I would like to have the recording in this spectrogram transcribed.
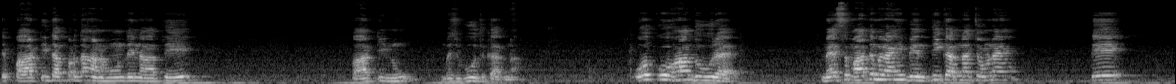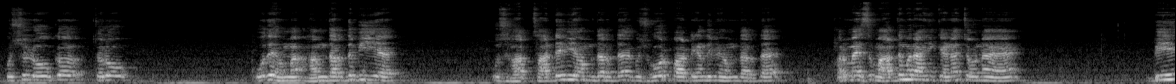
ਤੇ ਪਾਰਟੀ ਦਾ ਪ੍ਰਧਾਨ ਹੋਣ ਦੇ ਨਾਤੇ ਪਾਰਟੀ ਨੂੰ ਮਜ਼ਬੂਤ ਕਰਨਾ। ਉਹ ਕੋਹਾਂ ਦੂਰ ਹੈ। ਮੈਂ ਇਸ ਮਾਧਿਅਮ ਰਾਹੀਂ ਬੇਨਤੀ ਕਰਨਾ ਚਾਹੁੰਦਾ ਹੈ ਤੇ ਕੁਝ ਲੋਕ, ਚਲੋ, ਉਹਦੇ ਹਮ- ਹਮਦਰਦ ਵੀ ਹੈ। ਉਸ ਸਾਡੇ ਵੀ ਹਮਦਰਦ ਹੈ ਕੁਝ ਹੋਰ ਪਾਰਟੀਆਂ ਦੇ ਵੀ ਹਮਦਰਦ ਹੈ। ਪਰ ਮੈਂ ਇਸ ਮਾਧਿਅਮ ਰਾਹੀਂ ਕਹਿਣਾ ਚਾਹੁੰਦਾ ਹੈ ਵੀ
